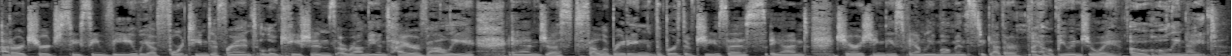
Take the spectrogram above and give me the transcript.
at our church CCV. We have 14 different locations around the entire valley and just celebrating the birth of Jesus and cherishing these family moments together. I hope you enjoy Oh Holy Night.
